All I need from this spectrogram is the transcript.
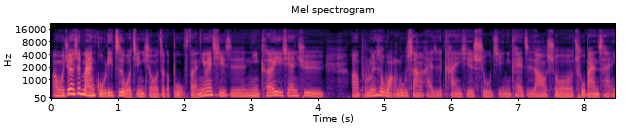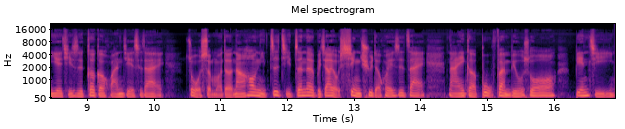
呃，我觉得是蛮鼓励自我进修这个部分，因为其实你可以先去呃，不论是网络上还是看一些书籍，你可以知道说出版产业其实各个环节是在。做什么的？然后你自己真的比较有兴趣的，会是在哪一个部分？比如说编辑，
